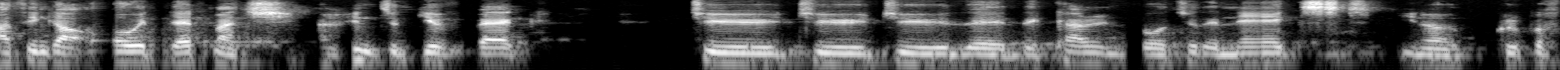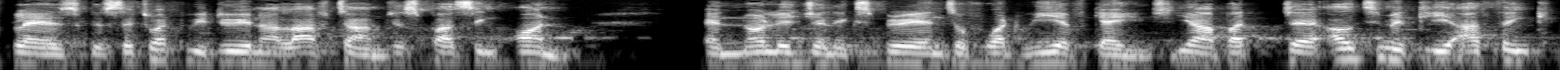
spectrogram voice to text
I think I owe it that much. I mean, to give back to to to the the current or to the next you know group of players because that's what we do in our lifetime, just passing on and knowledge and experience of what we have gained. Yeah, but uh, ultimately, I think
